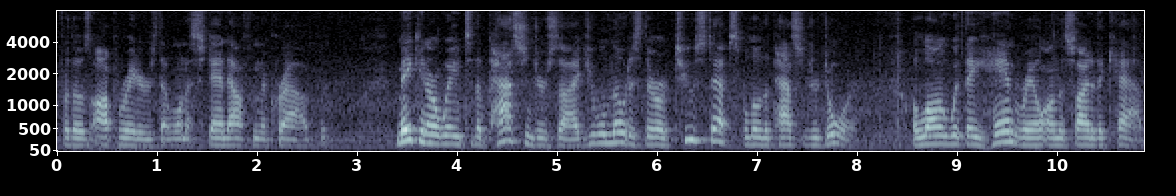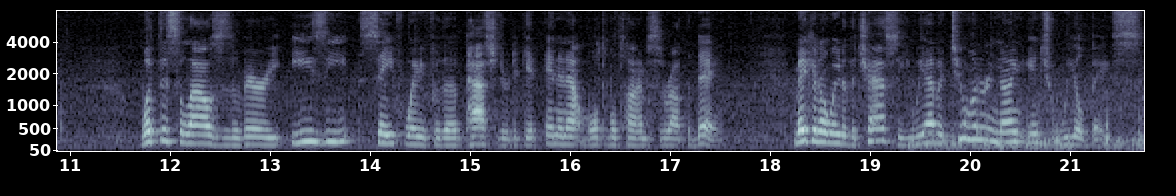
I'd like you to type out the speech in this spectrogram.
for those operators that want to stand out from the crowd. Making our way to the passenger side, you will notice there are two steps below the passenger door, along with a handrail on the side of the cab. What this allows is a very easy, safe way for the passenger to get in and out multiple times throughout the day. Making our way to the chassis, we have a 209 inch wheelbase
